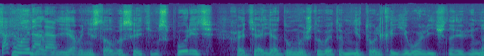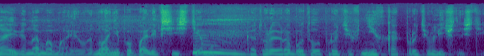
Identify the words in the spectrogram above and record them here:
Так ему и надо. Я бы, я бы не стал бы с этим спорить, хотя я думаю, что в этом не только его личная вина и вина Мамаева. Но они попали в систему, mm. которая работала против них, как против личностей.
